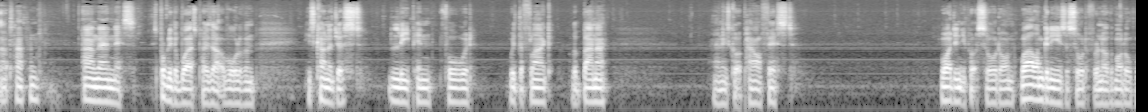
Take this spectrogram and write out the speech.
About to happen. And then this. It's probably the worst pose out of all of them. He's kind of just leaping forward with the flag, the banner. And he's got a power fist. Why didn't you put a sword on? Well, I'm going to use a sword for another model.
